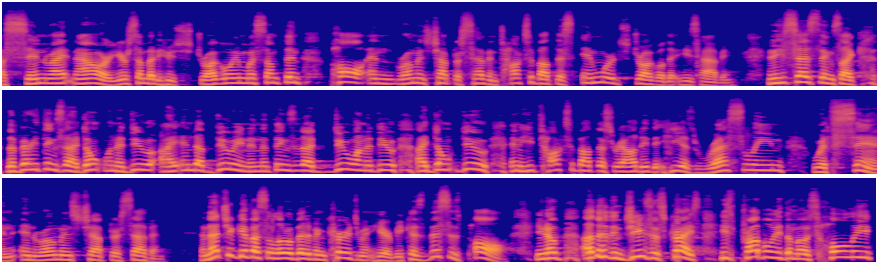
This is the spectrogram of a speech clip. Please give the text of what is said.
a sin right now, or you're somebody who's struggling with something, Paul in Romans chapter 7 talks about this inward struggle that he's having. And he says things like, The very things that I don't want to do, I end up doing, and the things that I do want to do, I don't do. And he talks about this reality that he is wrestling with sin in Romans chapter 7. And that should give us a little bit of encouragement here because this is Paul. You know, other than Jesus Christ, he's probably the most holy,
